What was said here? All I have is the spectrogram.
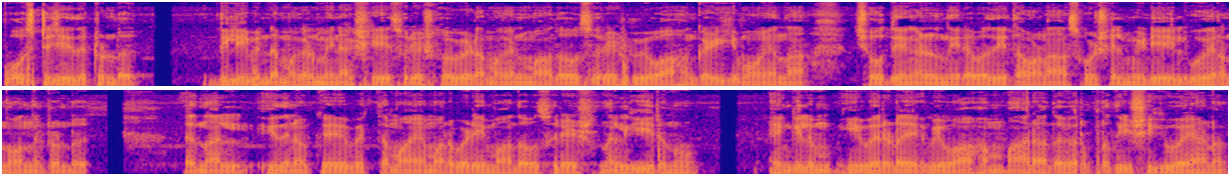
പോസ്റ്റ് ചെയ്തിട്ടുണ്ട്. ദിലീപിന്റെ മകൾ മീനാക്ഷിയെ സുരേഷ് ഗോപിയുടെ മകൻ മാധവ് സുരേഷ് വിവാഹം കഴിക്കുമോ എന്ന ചോദ്യങ്ങൾ നിരവധി തവണ സോഷ്യൽ മീഡിയയിൽ ഉയർന്നു വന്നിട്ടുണ്ട്. എന്നാൽ ഇതിനൊക്കെ വ്യക്തമായ മറുപടി മാധവ് സുരേഷ് നൽകിയിരുന്നു. എങ്കിലും ഇവരുടെ വിവാഹം ആരാധകർ പ്രതീക്ഷിക്കുകയാണ്.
